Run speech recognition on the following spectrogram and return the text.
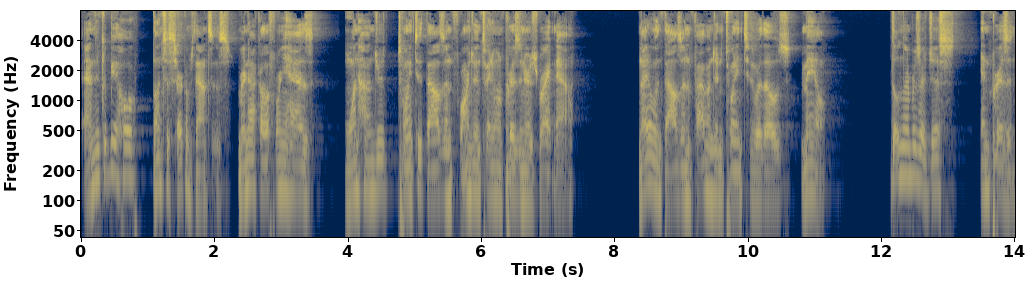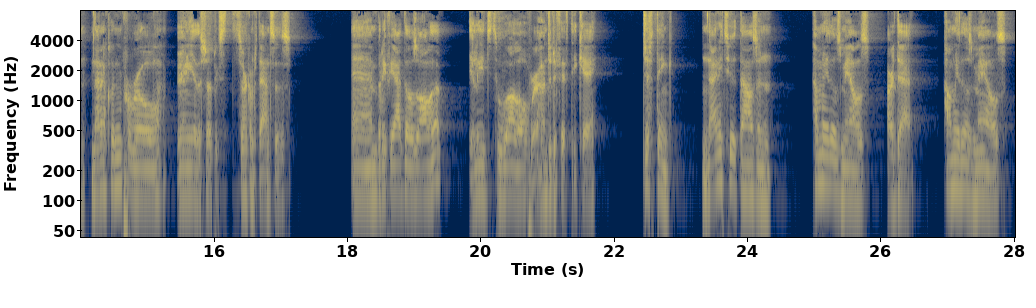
And there could be a whole bunch of circumstances. Right now, California has 122,421 prisoners right now. 91,522 of those male. Those numbers are just in prison, not including parole or any other circumstances. And but if you add those all up, it leads to well over 150k. Just think, 92,000. How many of those males are dead? How many of those males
